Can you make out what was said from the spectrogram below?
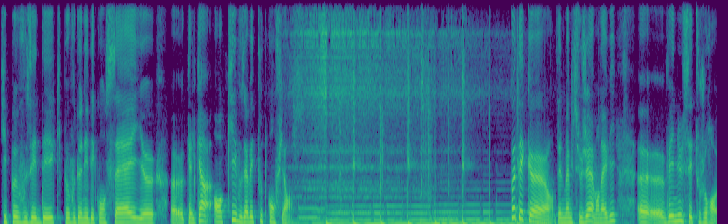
qui peut vous aider, qui peut vous donner des conseils, euh, euh, quelqu'un en qui vous avez toute confiance. Côté cœur, c'est le même sujet à mon avis. Euh, Vénus est toujours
